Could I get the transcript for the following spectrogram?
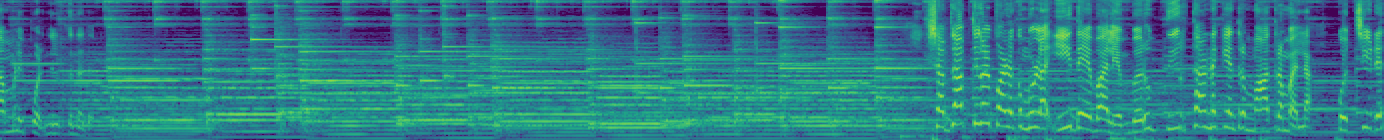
നമ്മളിപ്പോൾ നിൽക്കുന്നത്. ശതാബ്ദികൾ പഴക്കമുള്ള ഈ ദേവാലയം വെറും തീർത്ഥാടന കേന്ദ്രം മാത്രമല്ല കൊച്ചിയുടെ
